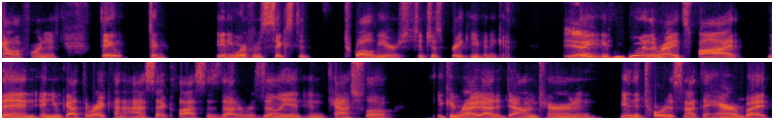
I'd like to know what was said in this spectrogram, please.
Californias, they took anywhere from six to 12 years to just break even again. Yeah. So if you do it in the right spot, then and you've got the right kind of asset classes that are resilient and cash flow, you can ride out a downturn and be the tortoise, not the hare, but it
